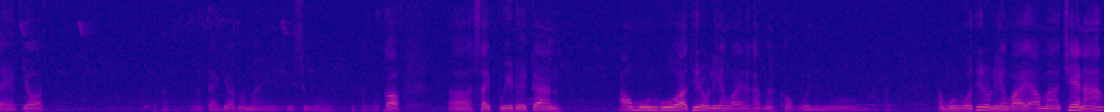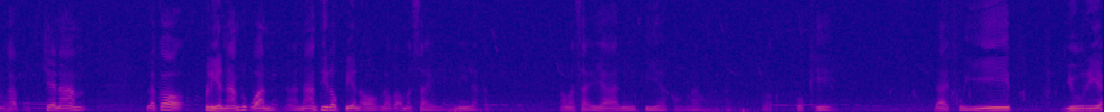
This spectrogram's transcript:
แตกยอดนะครับมันแตกยอดมาใหม่สวยๆนะครับแล้วก็ใส่ปุ๋ยโดยการเอามูลวัวที่เราเลี้ยงไว้นะครับนะคอกวัวอยู่นู่นนะครับเอามูลวัวที่เราเลี้ยงไว้เอามาแช่น้ำครับ แช่น้ำแล้วก็เปลี่ยนน้ำทุกวันน้ำที่เราเปลี่ยนออกเราก็เอามาใส่นี่แหละครับ เอามาใส่หญ้าในเปียของเรานะครับก็โอเค ได้ปุ๋ยยูเรีย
